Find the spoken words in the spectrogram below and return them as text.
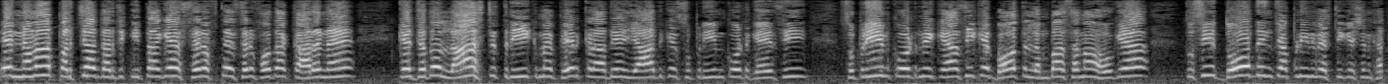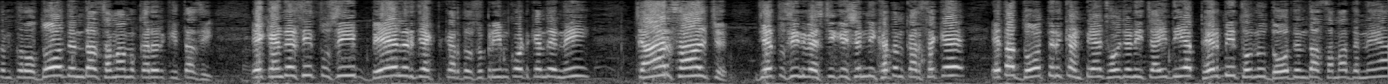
ਇਹ ਨਵਾਂ ਪਰਚਾ ਦਰਜ ਕੀਤਾ ਗਿਆ। ਸਿਰਫ ਤੇ ਸਿਰਫ ਉਹਦਾ ਕਾਰਨ ਹੈ ਕਿ ਜਦੋਂ ਲਾਸਟ ਤਰੀਕ ਮੈਂ ਫੇਰ ਕਰਾ ਦਿਆਂ ਯਾਦ ਕਿ ਸੁਪਰੀਮ ਕੋਰਟ ਗਏ ਸੀ, ਸੁਪਰੀਮ ਕੋਰਟ ਨੇ ਕਿਹਾ ਸੀ ਕਿ ਬਹੁਤ ਲੰਬਾ ਸਮਾਂ ਹੋ ਗਿਆ। ਤੁਸੀਂ 2 ਦਿਨ ਚ ਆਪਣੀ ਇਨਵੈਸਟੀਗੇਸ਼ਨ ਖਤਮ ਕਰੋ। 2 ਦਿਨ ਦਾ ਸਮਾਂ ਮੁਕਰਰ ਕੀਤਾ ਸੀ। ਇਹ ਕਹਿੰਦੇ ਸੀ, ਤੁਸੀਂ ਬੇਲ ਰਿਜੈਕਟ ਕਰ ਦਿਓ। ਸੁਪਰੀਮ ਕੋਰਟ ਕਹਿੰਦੇ, ਨਹੀਂ 4 ਸਾਲ ਚ ਜੇ ਤੁਸੀਂ ਇਨਵੈਸਟੀਗੇਸ਼ਨ ਨਹੀਂ ਖਤਮ ਕਰ ਸਕੇ, ਇਹ ਤਾਂ 2-3 ਘੰਟਿਆਂ ਚ ਹੋ ਜਾਣੀ ਚਾਹੀਦੀ ਹੈ। ਫਿਰ ਵੀ ਤੁਹਾਨੂੰ 2 ਦਿਨ ਦਾ ਸਮਾਂ ਦਿੰਨੇ ਆ।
